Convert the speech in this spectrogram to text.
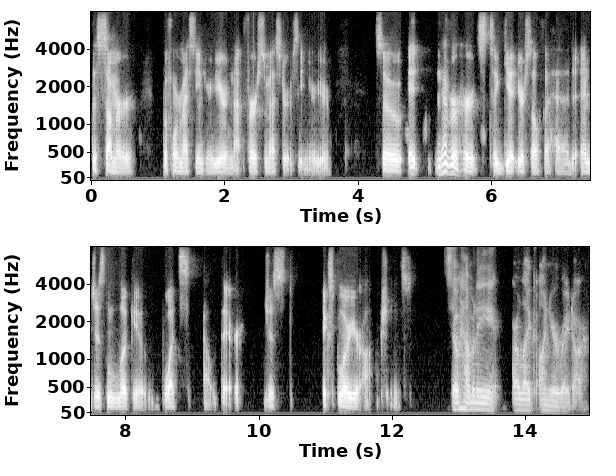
the summer before my senior year and that first semester of senior year. So it never hurts to get yourself ahead and just look at what's out there. Just explore your options. So how many are like on your radar?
